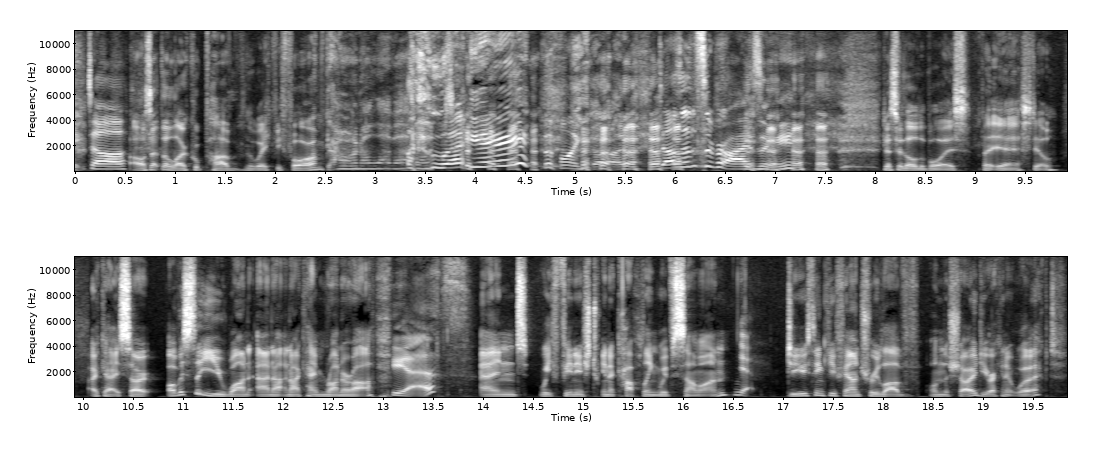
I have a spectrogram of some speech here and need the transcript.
kicked off. I was at the local pub the week before. I'm going on Love Island. Were you? Oh my God. Doesn't surprise me. just with all the boys. But yeah, still. Okay, so obviously you won Anna and I came runner up Yes. and we finished in a coupling with someone. Yeah. Do you think you found true love on the show? Do you reckon it worked?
